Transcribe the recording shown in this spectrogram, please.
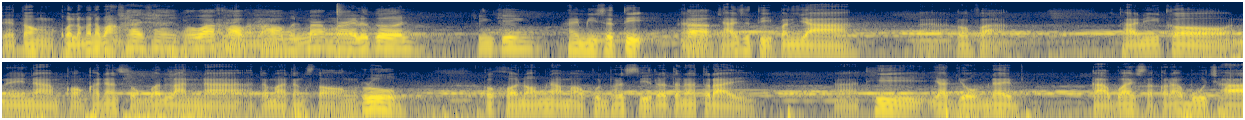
แต่ต้องคนละมัดระวัง ใช่ใช่เพราะว่าข่าวข่าวมันมากมายเหลือเกิน จริง ให้มีสติครับอ่าใช้สติปัญญาอ่าก็ฝากท่านี้ก็ในนามของคณะสงฆ์วัดลานนาอาตมาทั้งสองรูป ก็ขอน้อมนำเอาคุณพระศรีรัตนตรัยอ่าที่ญาติโยมได้กราบไหว้สักการะบูชา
